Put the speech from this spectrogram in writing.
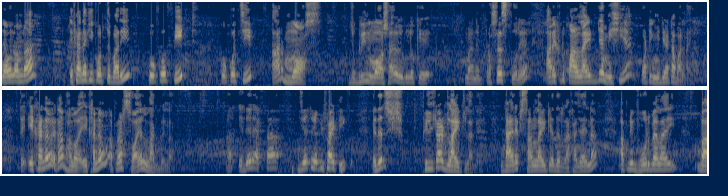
যেমন আমরা এখানে কি করতে পারি? কোকো পিট, কোকো চিপ আর মস। যে গ্রিন মস হয়, ওইগুলোকে মানে প্রসেস করে আর একটু পারলাইট দিয়ে মিশিয়ে পটিং মিডিয়াটা বানাই। তো এখানেও এটা ভালো হয়। এখানেও আপনার সয়েল লাগবে না। আর এদের একটা, যেহেতু এপিফাইটিক এদের ফিল্টার্ড লাইট লাগে। ডাইরেক্ট সানলাইটে এদের রাখা যায় না। আপনি ভোরবেলায় বা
